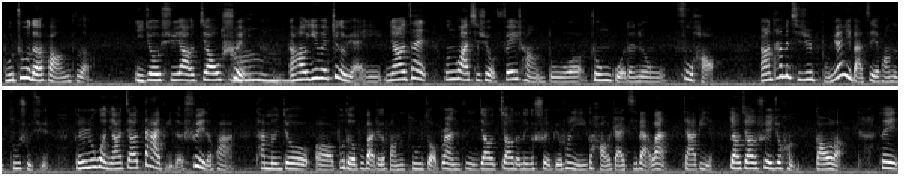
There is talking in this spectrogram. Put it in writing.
不住的房子。你就需要交税，然后因为这个原因，你要在温哥华其实有非常多中国的那种富豪，然后他们其实不愿意把自己的房子租出去，可是如果你要交大笔的税的话，他们就呃不得不把这个房子租走，不然自己要交的那个税，比如说你一个豪宅几百万加币要交的税就很高了，所以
